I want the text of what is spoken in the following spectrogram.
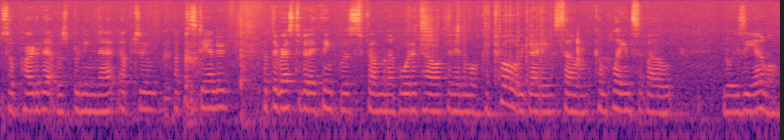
so part of that was bringing that up to, up to standard. But the rest of it, I think, was from the Board of Health and Animal Control regarding some complaints about noisy animals.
